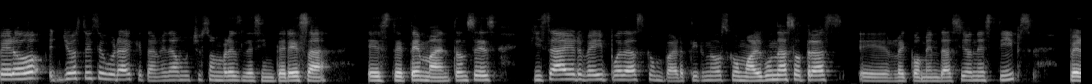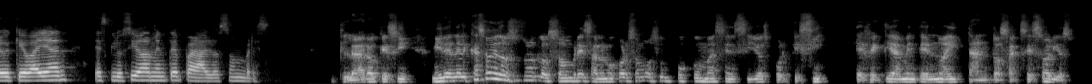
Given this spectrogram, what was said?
pero yo estoy segura que también a muchos hombres les interesa este tema. Entonces, quizá Hervey puedas compartirnos como algunas otras eh, recomendaciones, tips, pero que vayan exclusivamente para los hombres. Claro que sí. Mira, en el caso de nosotros los hombres, a lo mejor somos un poco más sencillos porque sí, efectivamente no hay tantos accesorios.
